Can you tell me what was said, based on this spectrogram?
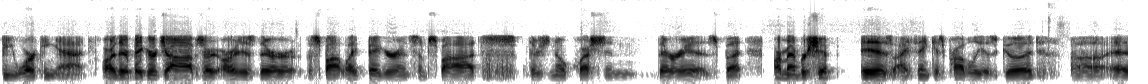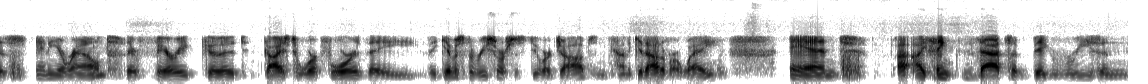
be working at. Are there bigger jobs, or, or is there the spotlight bigger in some spots? There's no question there is, but our membership is I think is probably as good uh, as any around. They're very good guys to work for. They they give us the resources to do our jobs and kind of get out of our way, and I think that's a big reason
